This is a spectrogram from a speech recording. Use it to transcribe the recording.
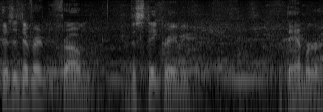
Is it different from the steak gravy with the hamburger?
